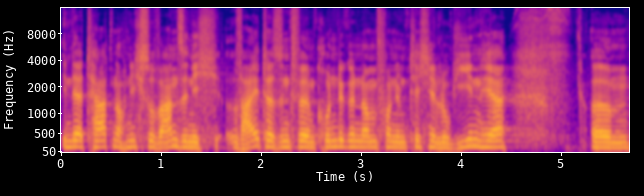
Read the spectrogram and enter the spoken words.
in der Tat noch nicht so wahnsinnig weit. Da sind wir im Grunde genommen von den Technologien her, ähm,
